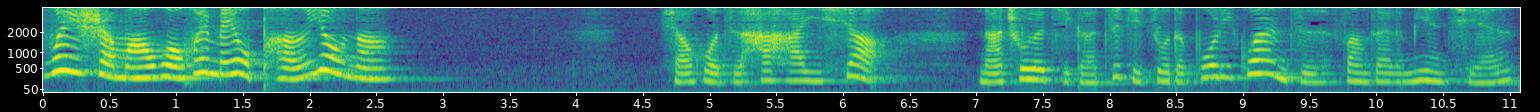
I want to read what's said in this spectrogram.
为什么我会没有朋友呢？小伙子哈哈一笑，拿出了几个自己做的玻璃罐子放在了面前，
